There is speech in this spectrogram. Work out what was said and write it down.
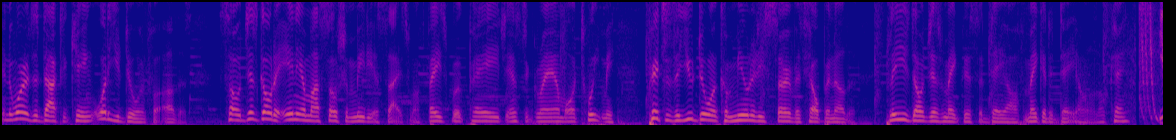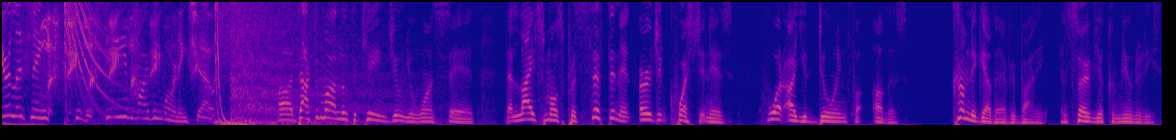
In the words of Dr. King, what are you doing for others? So just go to any of my social media sites, my Facebook page, Instagram, or tweet me pictures of you doing community service helping others. Please don't just make this a day off. Make it a day on, okay? You're listening to the Steve Harvey Morning Show. Uh, Dr. Martin Luther King Jr. once said that life's most persistent and urgent question is what are you doing for others? Come together, everybody, and serve your communities.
